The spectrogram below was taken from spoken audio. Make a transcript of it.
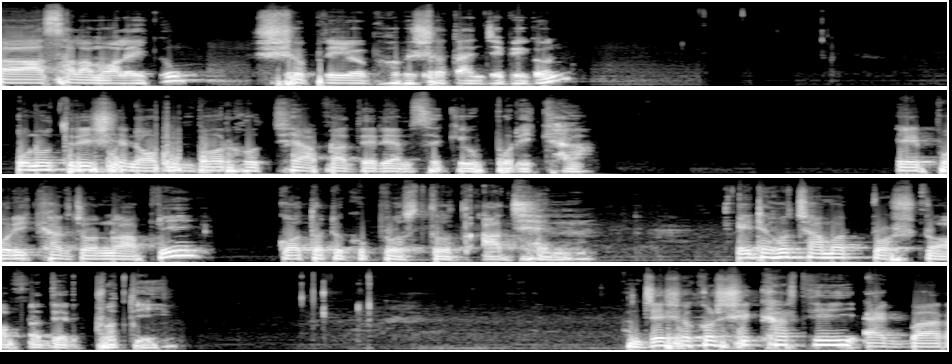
আসসালামু আলাইকুম। সুপ্রিয় ভবিষ্যৎ আইনজীবীগণ, উনত্রিশে নভেম্বর হচ্ছে আপনাদের এমসিকিউ পরীক্ষা। এই পরীক্ষার জন্য আপনি কতটুকু প্রস্তুত আছেন? এটা হচ্ছে আমার প্রশ্ন আপনাদের প্রতি। যে সকল শিক্ষার্থী একবার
